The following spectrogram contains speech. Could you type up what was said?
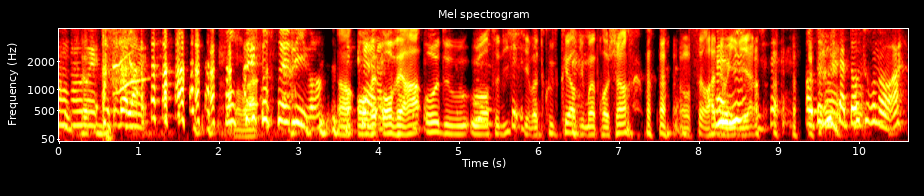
Ah, ouais. voilà. Foncez sur ce livre. Hein. on, verra Aude ou, Anthony si c'est votre coup de cœur du mois prochain. on saura d'où il vient. Anthony, je t'attends au tournant.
